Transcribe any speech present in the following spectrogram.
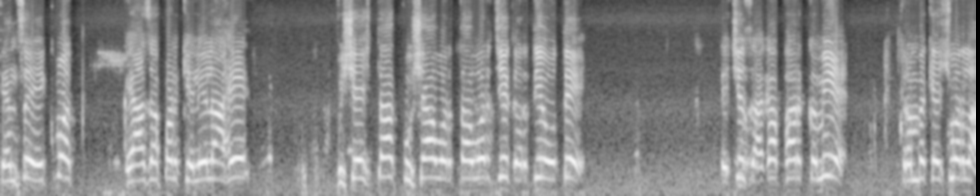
त्यांचं एकमत हे आज आपण केलेलं आहे. विशेषतः कुशावर्तावर जी गर्दी होते त्याची जागा फार कमी आहे त्र्यंबकेश्वरला.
